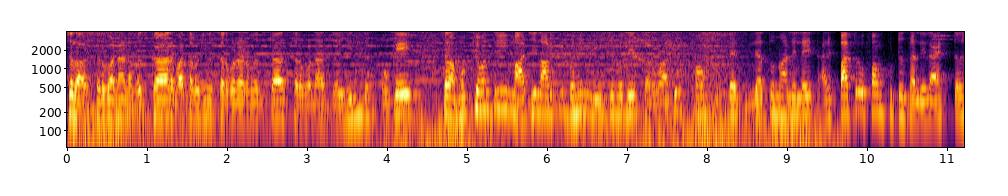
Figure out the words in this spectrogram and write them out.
चला सर्वांना नमस्कार. माता भगिनी सर्वांना नमस्कार. सर्वांना जय हिंद. ओके? चला मुख्यमंत्री माझी लाडकी बहीण योजनेमध्ये सर्वाधिक फॉर्म कुठल्या जिल्ह्यातून आलेले आहेत आणि पात्र फॉर्म कुठं झालेले आहेत तर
